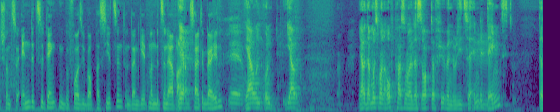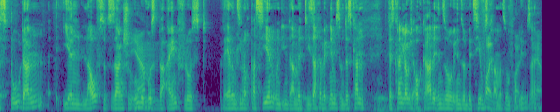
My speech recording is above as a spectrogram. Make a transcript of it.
schon zu Ende zu denken, bevor sie überhaupt passiert sind. Und dann geht man mit so einer Erwartungshaltung dahin. Ja, und, und ja, ja, da muss man aufpassen, weil das sorgt dafür, wenn du die zu Mhm. Ende denkst, dass du dann ihren Lauf sozusagen schon Ja, unbewusst Mann. beeinflusst, während sie Genau. noch passieren und ihm damit die Sache wegnimmst. Und das kann, das kann, glaube ich, auch gerade in so, in so Beziehungskram und so ein voll. Problem sein. Ja,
